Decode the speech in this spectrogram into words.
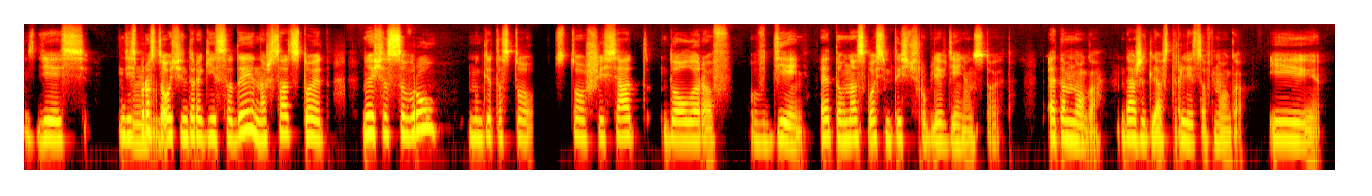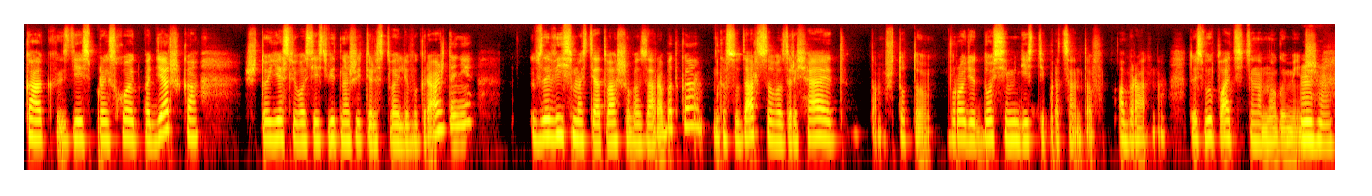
Здесь, здесь mm-hmm. просто очень дорогие сады. Наш сад стоит, ну, я сейчас совру, ну, где-то 100, 160 долларов в день. Это у нас 8 тысяч рублей в день он стоит. Это много, даже для австралийцев много. И как здесь происходит поддержка, что если у вас есть вид на жительство или вы граждане, в зависимости от вашего заработка государство возвращает там что-то вроде до 70% обратно. То есть вы платите намного меньше. Мгм.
